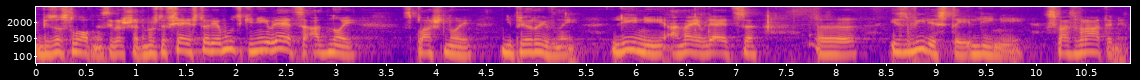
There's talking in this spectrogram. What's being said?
Безусловно, совершенно. Потому что вся история музыки не является одной сплошной, непрерывной линией, она является э, извилистой линией с возвратами.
